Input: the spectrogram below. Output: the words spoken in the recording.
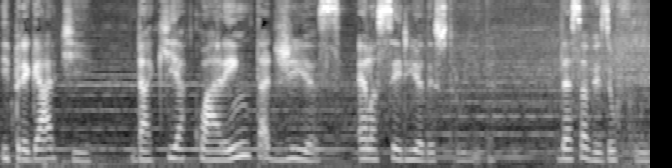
e pregar que, daqui a 40 dias, ela seria destruída. Dessa vez eu fui,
